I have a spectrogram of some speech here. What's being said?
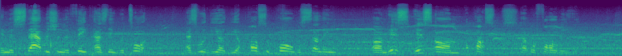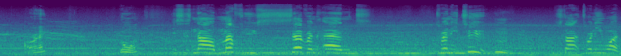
and established in the faith as they were taught. That's what the, uh, the apostle Paul was telling um, his his um, apostles that were following him. All right, go on. This is now Matthew 7 and 22. Hmm. Start 21.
